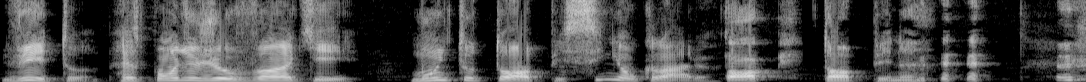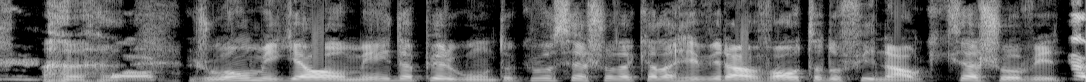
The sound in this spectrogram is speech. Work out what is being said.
Vitor, responde o Gilvan aqui. Muito top, sim ou claro? Top. Top, né? João Miguel Almeida pergunta: o que você achou daquela reviravolta do final? O que, você achou, Vitor?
